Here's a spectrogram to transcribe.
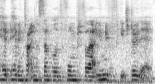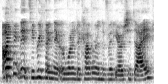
having something as simple as a form to fill out, you never forget to do that. I think that's everything that we wanted to cover in the video today.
